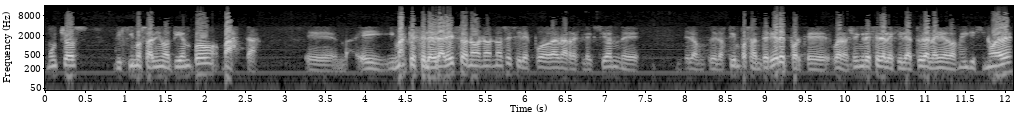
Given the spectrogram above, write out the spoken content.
muchos dijimos al mismo tiempo, basta. Eh, y, más que celebrar eso, no, no, no sé si les puedo dar una reflexión de, de, los, de los tiempos anteriores, porque, bueno, yo ingresé a la legislatura en el año 2019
